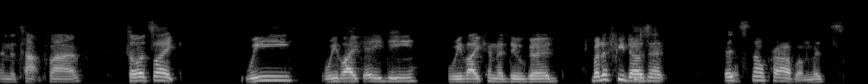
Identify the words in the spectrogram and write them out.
in the top five. So it's like we we like AD, we like him to do good, but if he doesn't, it's no problem. It's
